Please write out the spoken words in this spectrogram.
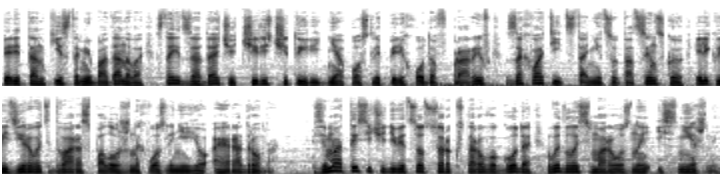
Перед танкистами Баданова стоит задача через 4 дня после перехода в прорыв захватить станицу Тацинскую и ликвидировать два расположенных возле нее аэродрома. Зима 1942 года выдалась морозной и снежной.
